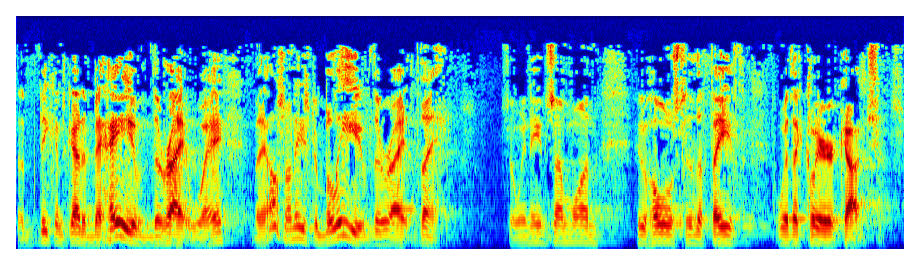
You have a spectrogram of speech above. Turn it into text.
the deacon's got to behave the right way, but he also needs to believe the right thing. So we need someone who holds to the faith with a clear conscience.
